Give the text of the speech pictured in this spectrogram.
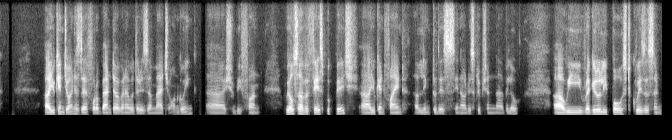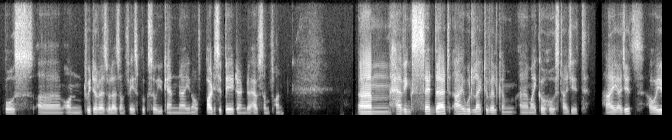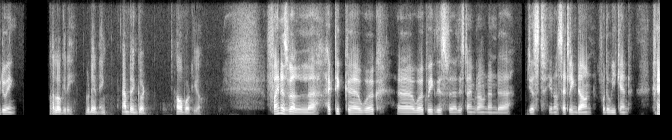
Uh, you can join us there for a banter whenever there is a match ongoing. Uh, it should be fun. We also have a Facebook page. Uh, you can find a link to this in our description uh, below. Uh, we regularly post quizzes and posts uh, on Twitter as well as on Facebook, so you can uh, you know participate and have some fun. Um, having said that, I would like to welcome uh, my co-host Ajit. Hi Ajit, how are you doing? Hello, Giri. Good evening. I'm doing good. How about you? Fine as well. Uh, hectic uh, work uh, work week this uh, this time round, and uh, just you know settling down for the weekend.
